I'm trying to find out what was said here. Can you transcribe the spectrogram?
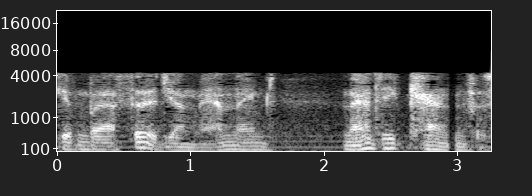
given by a third young man named Natty Canvas.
